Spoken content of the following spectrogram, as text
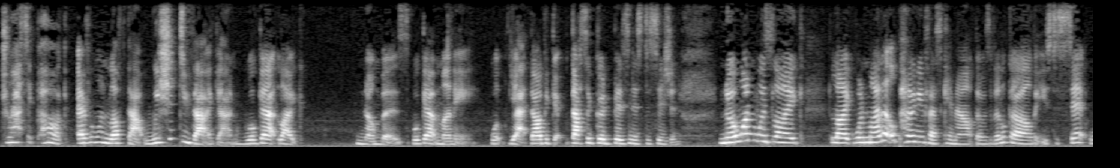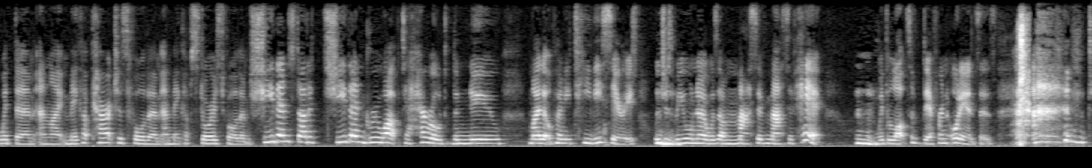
Jurassic Park. Everyone loved that. We should do that again. We'll get like numbers. We'll get money. Well, yeah, that'll be good. That's a good business decision. No one was like, like when My Little Pony first came out, there was a little girl that used to sit with them and like make up characters for them and make up stories for them. She then started. She then grew up to herald the new My Little Pony TV series, which, as we all know, was a massive, massive hit Mhm. with lots of different audiences. and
